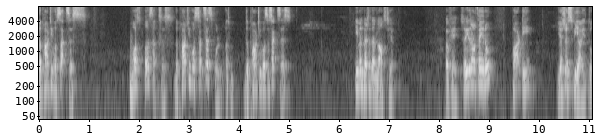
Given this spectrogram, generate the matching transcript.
the party was success was a success the party was successful the party was a success even better than last year okay so ಇದರ ಅರ್ಥ ಏನು? ಪಾರ್ಟಿ ಯಶಸ್ವಿ ಆಯಿತು.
